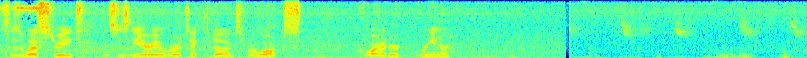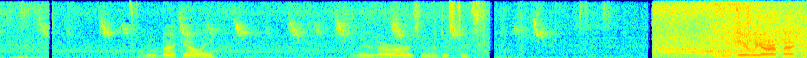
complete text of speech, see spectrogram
This is West Street. This is the area where I take the dogs for walks. Quieter, greener. A little back alley. New high rise in the distance. And here we are back at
